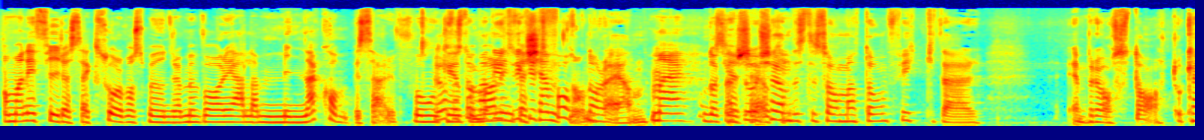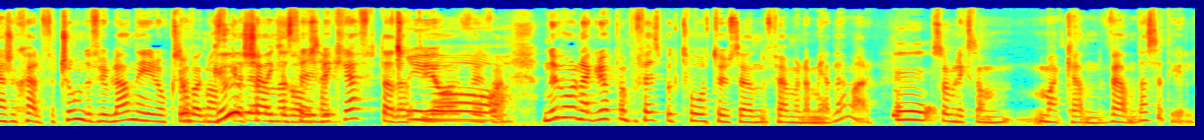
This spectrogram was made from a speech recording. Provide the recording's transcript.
om man är fyra, sex år måste man undra, men var är alla mina kompisar? För hon Ja, kan ju fast de hade uppenbarligen inte inte ha riktigt känt fått någon. några än. Nej, då så kanske då okej. kändes det som att de fick där en bra start och kanske självförtroende. För ibland är det också att man "Gud, ska känna sig kompisar." bekräftad. Att Ja. jag, nu har den här gruppen på Facebook 2500 medlemmar Mm. som liksom man kan vända sig till.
